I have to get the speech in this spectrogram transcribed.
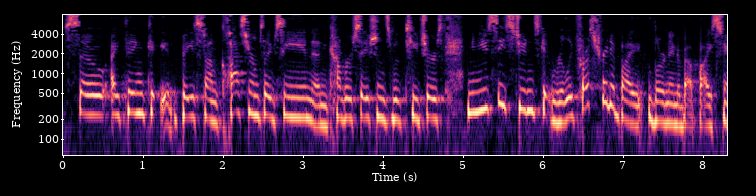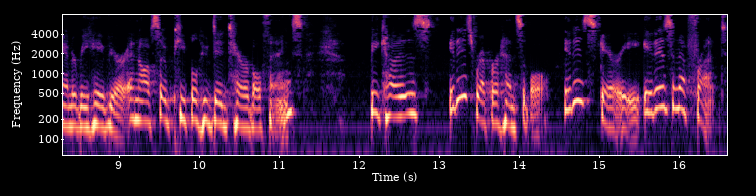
So I think based on classrooms I've seen and conversations with teachers, I mean, you see students get really frustrated by learning about bystander behavior and also people who did terrible things because it is reprehensible. It is scary. It is an affront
